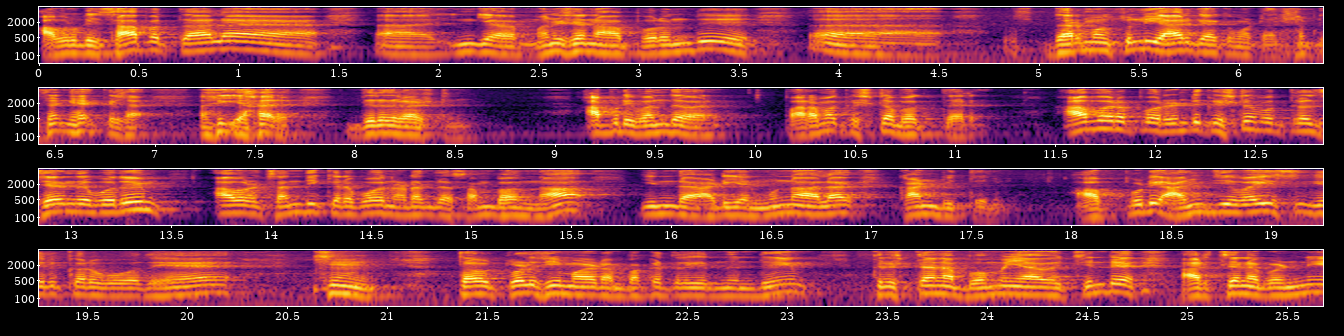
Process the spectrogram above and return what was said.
அவருடைய சாபத்தால் இங்கே மனுஷனாக பிறந்து தர்மம் சொல்லி யாரும் கேட்க மாட்டார். அப்படி தான் கேட்கல. யார்? திருதராஷ்டன் அப்படி வந்தவர். பரமகிருஷ்ண பக்தர். அவர் இப்போ ரெண்டு கிருஷ்ண பக்தர்கள் சேர்ந்த போது அவர் சந்திக்கிற போது நடந்த சம்பவம் தான் இந்த அடியன் முன்னால் காண்பித்தது. அப்படி அஞ்சு வயசு இருக்கிற போதே துளசி மாடம் பக்கத்தில் இருந்துட்டு கிருஷ்ணனை பொம்மையாக வச்சுட்டு அர்ச்சனை பண்ணி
